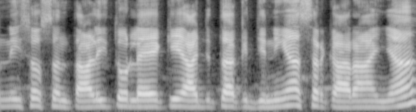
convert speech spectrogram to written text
1947 ਤੋਂ ਲੈ ਕੇ ਅੱਜ ਤੱਕ ਜਿੰਨੀਆਂ ਸਰਕਾਰਾਂ ਆਈਆਂ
